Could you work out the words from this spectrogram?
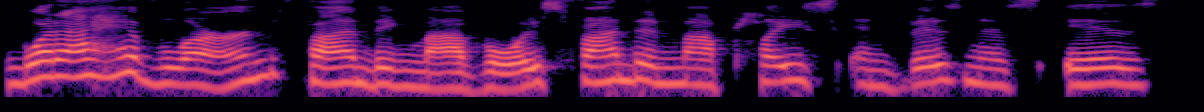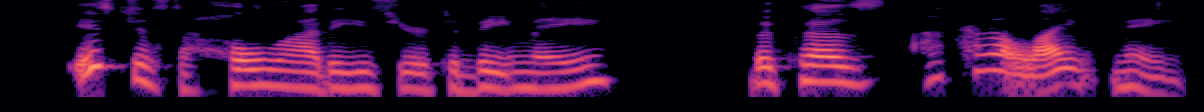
what I have learned finding my voice, finding my place in business is it's just a whole lot easier to be me because I kind of like me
